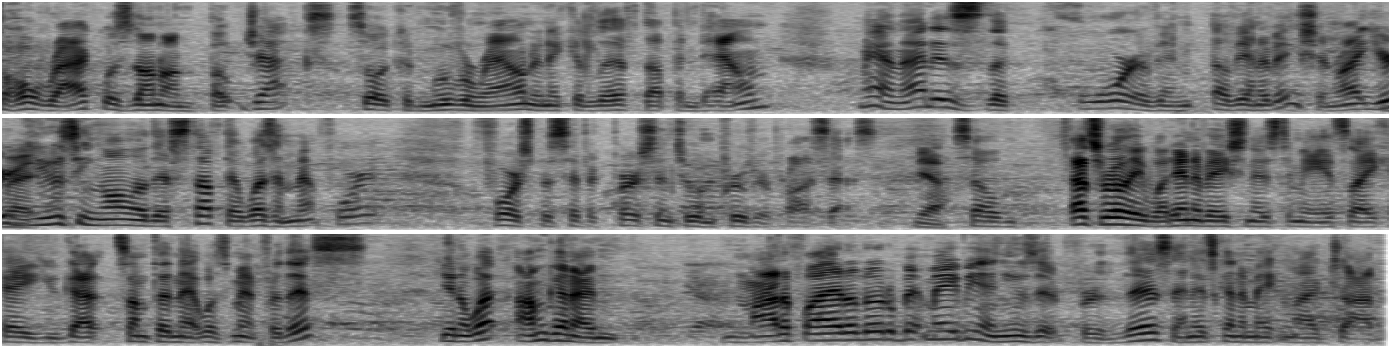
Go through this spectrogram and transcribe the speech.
The whole rack was done on boat jacks, so it could move around and it could lift up and down. Man, that is the core of, in, of innovation, right? You're Right. using all of this stuff that wasn't meant for it for a specific person to improve your process. Yeah. So that's really what innovation is to me. It's like, hey, you got something that was meant for this. You know what? I'm going to modify it a little bit maybe and use it for this, and it's going to make my job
